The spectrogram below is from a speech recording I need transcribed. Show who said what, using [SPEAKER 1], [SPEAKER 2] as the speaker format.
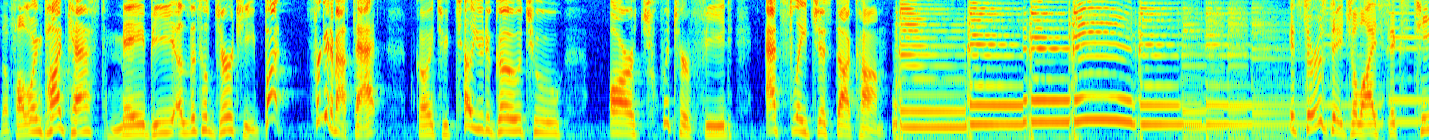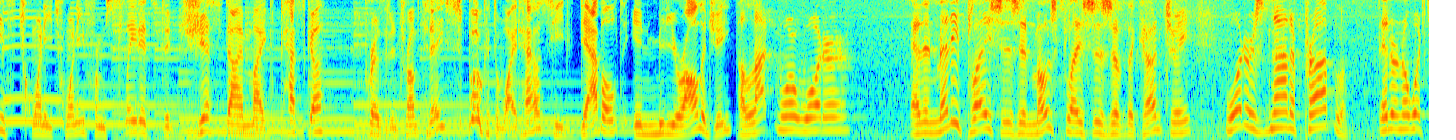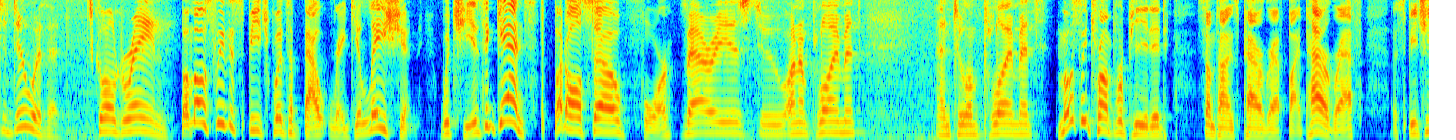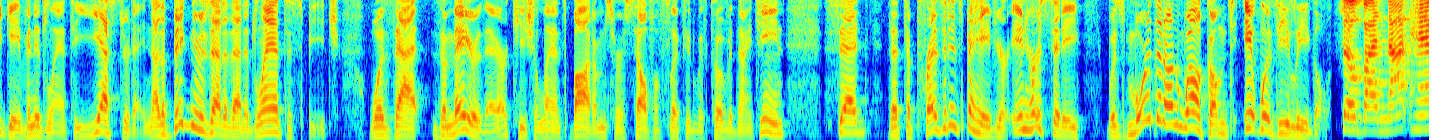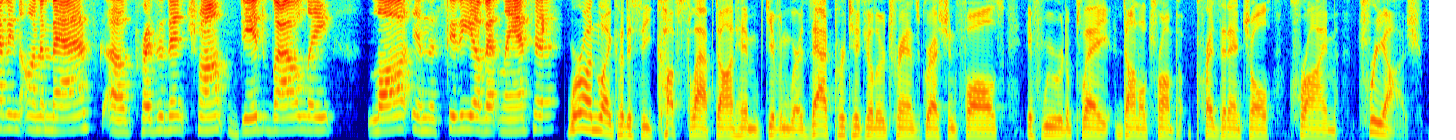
[SPEAKER 1] The following podcast may be a little dirty, but forget about that. I'm going to tell you to go to our Twitter feed at slategist.com. It's Thursday, July 16th, 2020. From Slate, it's The Gist. I'm Mike Pesca. President Trump today spoke at the White House. He dabbled in meteorology.
[SPEAKER 2] A lot more water. And in many places, in most places of the country, water is not a problem. They don't know what to do with it. It's called rain.
[SPEAKER 1] But mostly the speech was about regulation, which he is against, but also for
[SPEAKER 2] barriers to unemployment and to employment.
[SPEAKER 1] Mostly Trump repeated, sometimes paragraph by paragraph, a speech he gave in Atlanta yesterday. Now, the big news out of that Atlanta speech was that the mayor there, Keisha Lance Bottoms, herself afflicted with COVID 19, said that the president's behavior in her city was more than unwelcomed, it was illegal.
[SPEAKER 3] So, by not having on a mask, uh, President Trump did violate law in the city of Atlanta.
[SPEAKER 1] We're unlikely to see cuffs slapped on him, given where that particular transgression falls, if we were to play Donald Trump presidential crime triage.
